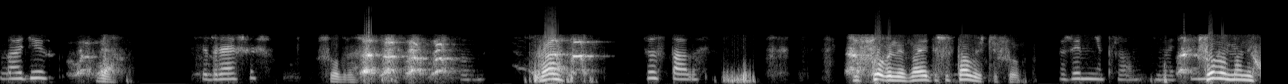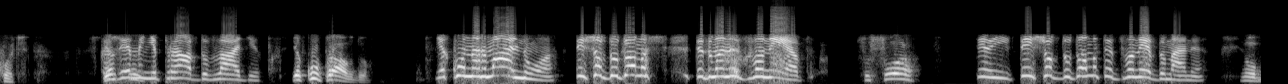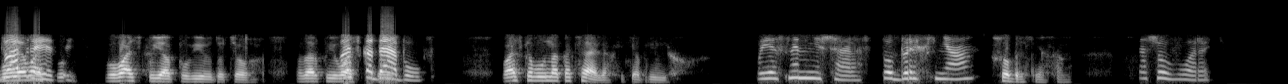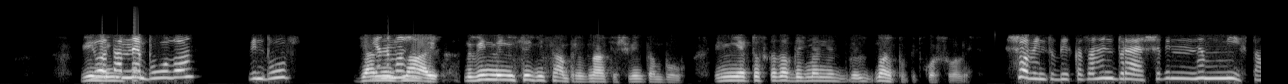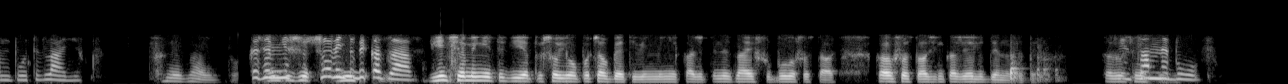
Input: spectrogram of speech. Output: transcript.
Владі, Де? ти брешеш? Що, бреш? А? Що сталося? Ну що, ви не знаєте, що сталося чи що? Скажи мені правду, Владі. Що ви в мене хочете? Скажи Я- мені правду, Владік. Яку правду? Яку нормальну? Ти йшов додому, ти до мене дзвонив. Що що? Ти, ти йшов додому, ти дзвонив до мене. Ну, бо я Два Ваську, бо Ваську я повів до цього. Назарку і Васька де був? Васька був на качелях, як я приїхав. Поясни мені ще раз. То брехня, Що брехня саме? те, що говорить. Він Його мені- там не було. Він був. Я, я не, не можу- знаю. Ну він мені сьогодні сам признався, що він там був. Він мені, як то сказав, десь в мене ноги попідкошувались. Що він тобі казав? Він бреше, він не міг там бути, Владік. Не знаю. хто. Скажи Він мені, що, що він тобі казав? Він ще мені тоді, я прийшов, його почав бити. Він мені каже, ти не знаєш, що було, що сталося. Кажу, що сталося. Він каже, я людину забив. Кажу, Він «В сам не був.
